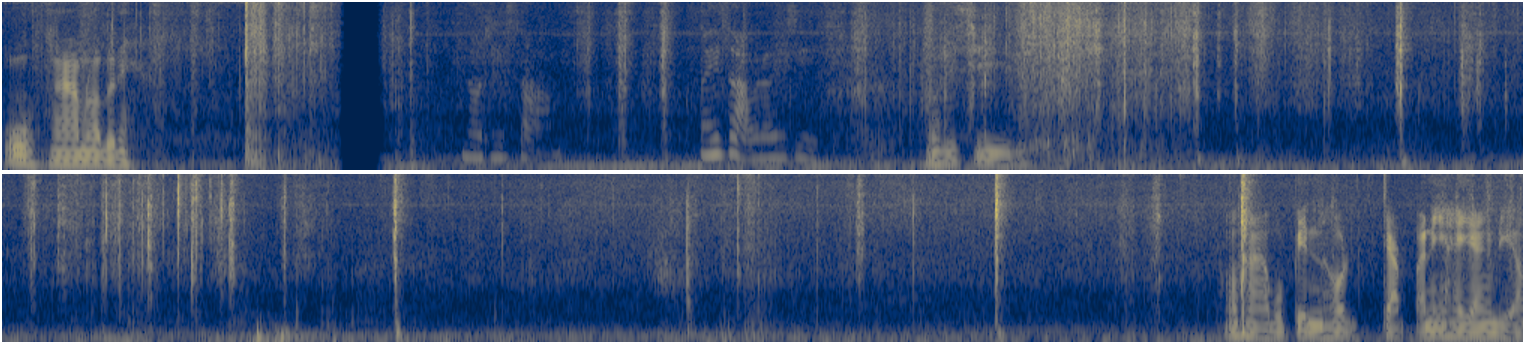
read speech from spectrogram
โอ้ งามเนาะตัวนี้นอที่สามนอที่สามนอที่สี่นอที่สี่ เขาหาบุเป็นเขาจับอันนี้ให้อย่างเดียว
